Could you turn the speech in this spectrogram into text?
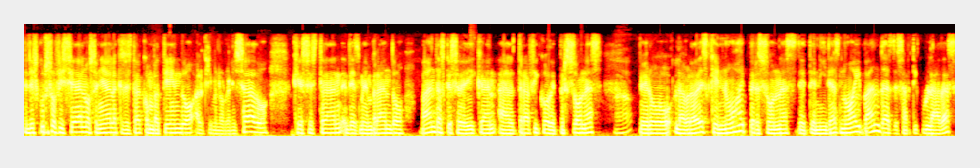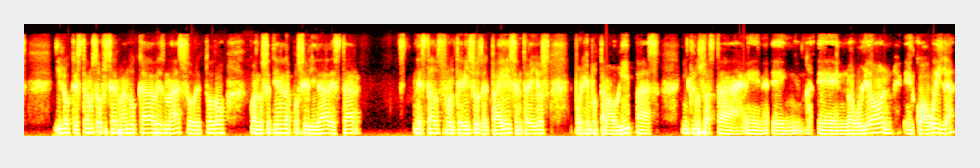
El discurso oficial nos señala que se está combatiendo al crimen organizado, que se están desmembrando bandas que se dedican al tráfico de personas, pero la verdad es que no hay personas detenidas, no hay bandas desarticuladas y lo que estamos observando cada vez más, sobre todo cuando se tiene la posibilidad de estar en estados fronterizos del país, entre ellos, por ejemplo, Tamaulipas, incluso hasta en, en Nuevo León, en Coahuila,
